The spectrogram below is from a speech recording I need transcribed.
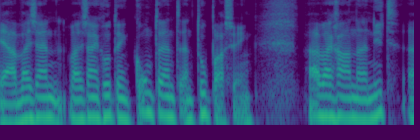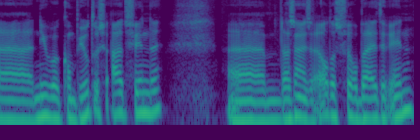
Ja, wij zijn, wij zijn goed in content en toepassing. Maar wij gaan uh, niet uh, nieuwe computers uitvinden. Uh, daar zijn ze elders veel beter in.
